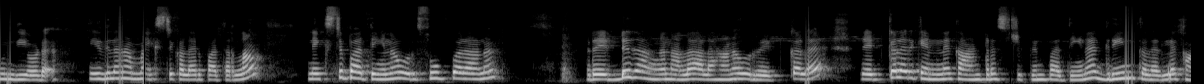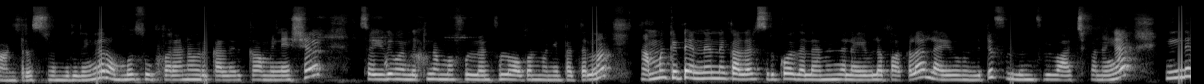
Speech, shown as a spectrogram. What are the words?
முந்தியோட. இதில் நம்ம நெக்ஸ்ட் கலர் பார்த்துடலாம். நெக்ஸ்ட் பார்த்தீங்கன்னா ஒரு சூப்பரான ரெட்டு தாங்க. நல்லா அழகான ஒரு ரெட் கலர் ரெட் கலருக்கு என்ன கான்ட்ராஸ்ட் இருக்குன்னு பார்த்தீங்கன்னா க்ரீன் கலரில் கான்ட்ராஸ்ட் வந்துடுதுங்க ரொம்ப சூப்பரான ஒரு கலர் காம்பினேஷன் ஸோ இது வந்துட்டு நம்ம ஃபுல் அண்ட் ஃபுல் ஓப்பன் பண்ணி பார்த்துடலாம் நம்மக்கிட்ட என்னென்ன கலர்ஸ் இருக்கோ அதெல்லாமே இந்த லைவில் பார்க்கலாம் லைவ் வந்துட்டு ஃபுல் அண்ட் ஃபுல் வாட்ச் பண்ணுங்கள் இந்த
